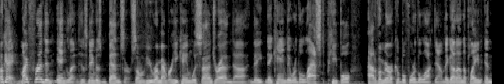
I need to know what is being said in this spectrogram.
Okay, my friend in England, his name is Benzer. Some of you remember he came with Sandra, and uh, they, they came, they were the last people out of America before the lockdown. They got on the plane, and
